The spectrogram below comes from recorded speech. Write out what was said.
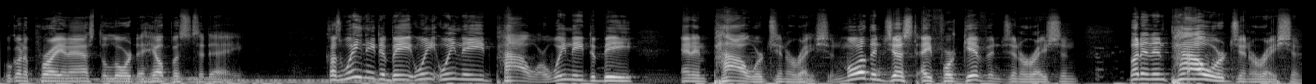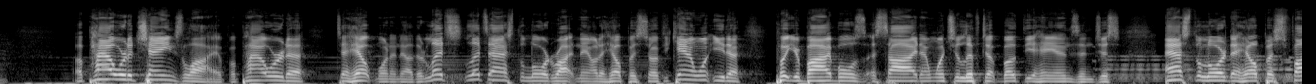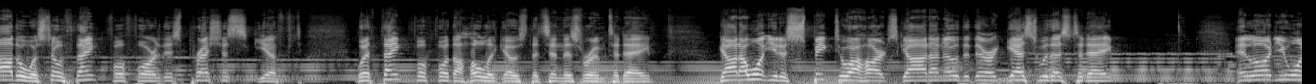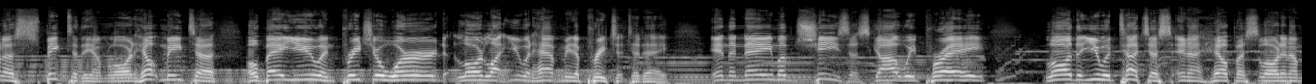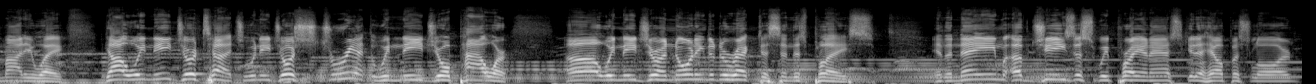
We're going to pray and ask the Lord to help us today. Because we need to be, we, we need power. We need to be an empowered generation. More than just a forgiven generation, but an empowered generation. A power to change life, a power to, to help one another. Let's let's ask the Lord right now to help us. So if you can, I want you to put your Bibles aside. I want you to lift up both your hands and just ask the Lord to help us. Father, we're so thankful for this precious gift. We're thankful for the Holy Ghost that's in this room today. God, I want you to speak to our hearts, God. I know that there are guests with us today. And Lord, you want to speak to them, Lord. Help me to obey you and preach your word, Lord, like you would have me to preach it today. In the name of Jesus, God, we pray, Lord, that you would touch us and help us, Lord, in a mighty way. God, we need your touch. We need your strength. We need your power. Uh, we need your anointing to direct us in this place. In the name of Jesus, we pray and ask you to help us, Lord.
